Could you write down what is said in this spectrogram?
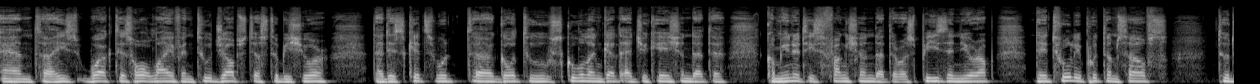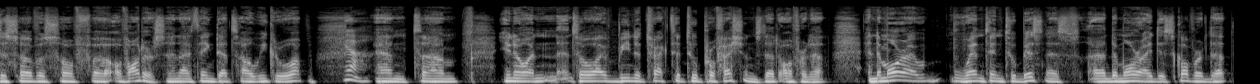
and uh, he's worked his whole life in two jobs just to be sure that his kids would uh, go to school and get education, that the communities function, that there was peace in Europe. They truly put themselves to the service of uh, of others, and I think that's how we grew up. Yeah, and um, you know, and, and, so I've been attracted to professions that offer that. And the more I went into business, uh, the more I discovered that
